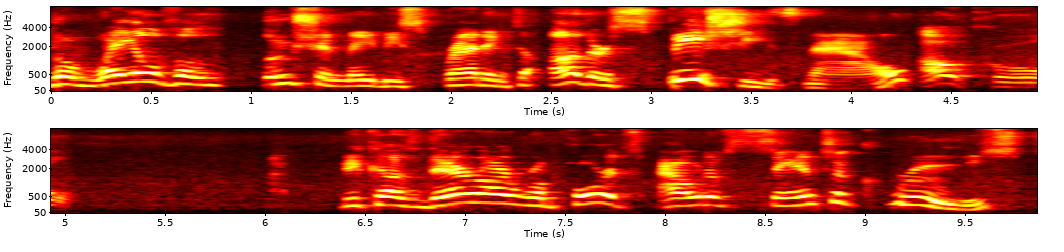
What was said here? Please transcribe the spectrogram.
The whale evolution may be spreading to other species now Oh, cool. because there are reports out of Santa Cruz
